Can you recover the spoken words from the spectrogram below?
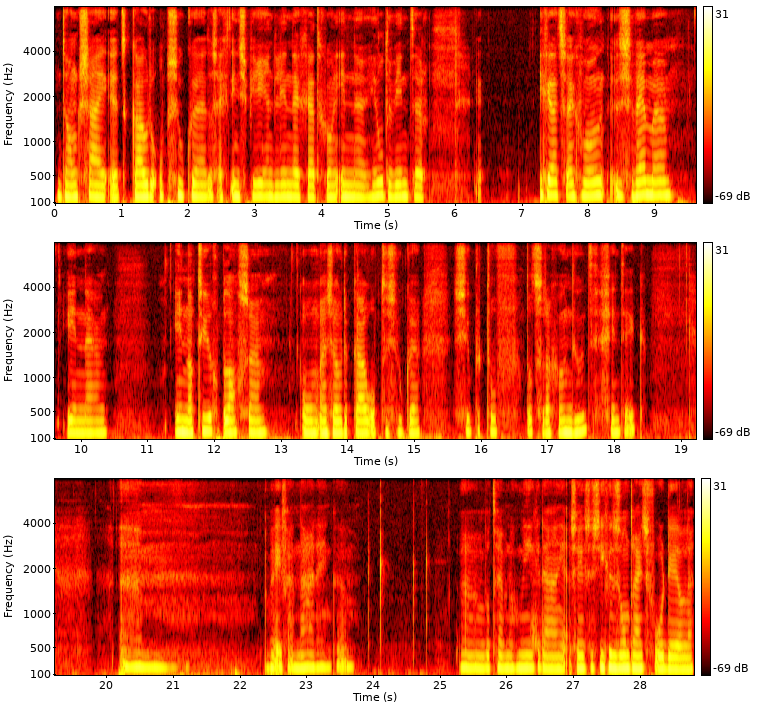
dankzij het koude opzoeken. Dat is echt inspirerend. Linda gaat gewoon in heel de winter, gaat zij gewoon zwemmen in in natuurplassen om zo de kou op te zoeken. Super tof dat ze dat gewoon doet, vind ik. Um, even aan nadenken. Uh, wat hebben we nog meer gedaan? Ja, ze heeft dus die gezondheidsvoordelen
